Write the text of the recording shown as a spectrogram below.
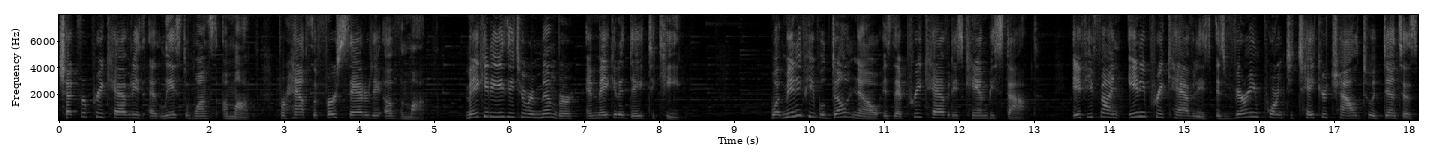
Check for precavities at least once a month, perhaps the first Saturday of the month. Make it easy to remember and make it a date to keep. What many people don't know is that precavities can be stopped. If you find any precavities, it's very important to take your child to a dentist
